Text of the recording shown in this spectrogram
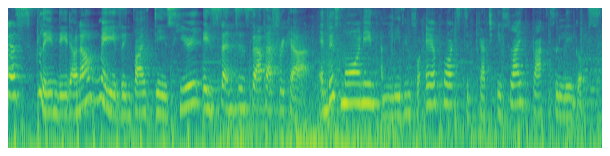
A splendid and amazing five days here in Sandton, South Africa. And this morning, I'm leaving for airport to catch a flight back to Lagos.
